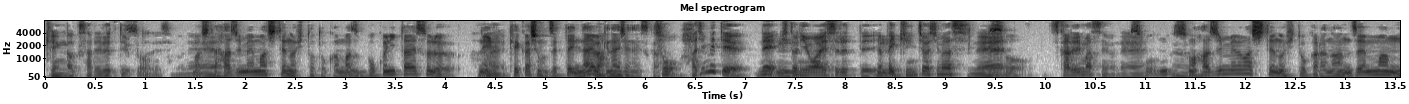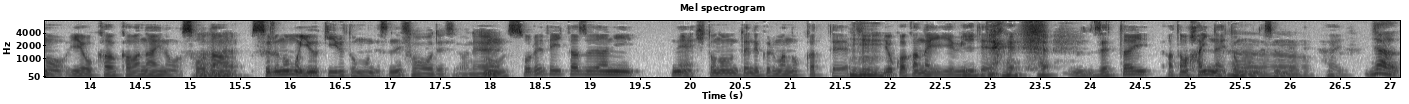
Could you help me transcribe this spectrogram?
見学されるっていうことですよね。まして初めましての人とか、まず僕に対するね、はい警戒心も絶対ないわけないじゃないですか。そう、初めてね、うん人にお会いするって、やっぱり緊張しますしね。そ疲れますよね。う。そうんその初めましての人から何千万の家を買う買わないの相はい談するのも勇気いると思うんですね。そうですようねん。。それでいたずらにね、人の運転で車乗っかってうん、よくわかんない家見て、絶対頭入んないと思うんですようんうん。ね。はい。じゃあ、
